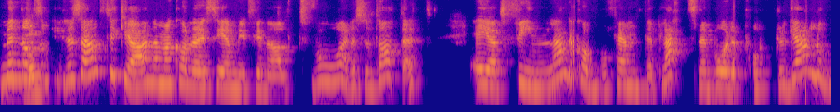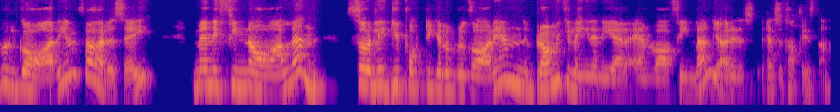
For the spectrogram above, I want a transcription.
Men något Men- som är intressant tycker jag när man kollar i semifinal 2 resultatet är ju att Finland kom på femte plats med både Portugal och Bulgarien före sig. Men i finalen så ligger Portugal och Bulgarien bra mycket längre ner än vad Finland gör i res- resultatlistan.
